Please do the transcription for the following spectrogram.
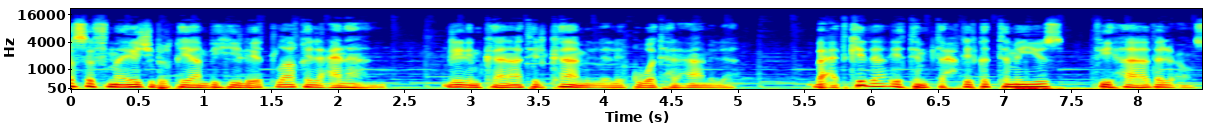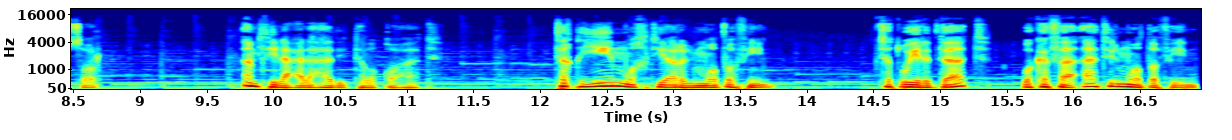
تصف ما يجب القيام به لإطلاق العنان للإمكانات الكاملة لقوتها العاملة. بعد كذا يتم تحقيق التميز في هذا العنصر. أمثلة على هذه التوقعات. تقييم واختيار الموظفين. تطوير الذات وكفاءات الموظفين.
